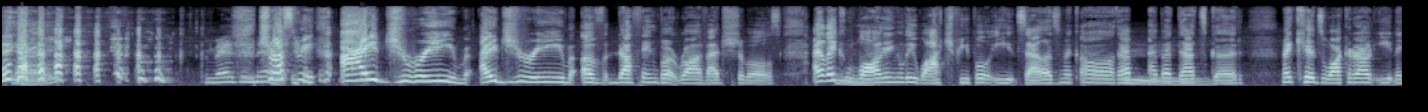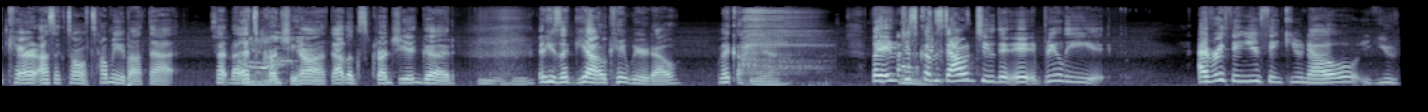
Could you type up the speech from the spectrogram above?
Right. Imagine that. Trust me, I dream. I dream of nothing but raw vegetables. I like Mm. longingly watch people eat salads. I'm like, oh, that I bet that's Mm. good. My kids walking around eating a carrot. I was like, oh, tell me about that. Is that that's Aw. crunchy, huh? That looks crunchy and good. Mhm. And he's like, yeah, okay, weirdo. I'm like, oh. Yeah. But it just comes down to that. It really, everything you think you know, you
